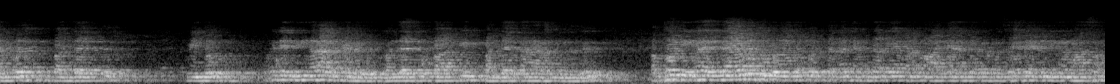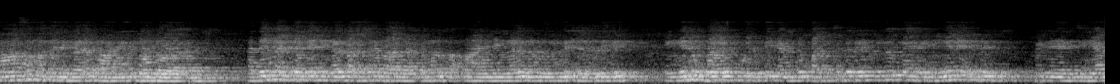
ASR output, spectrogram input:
നമ്മൾ പഞ്ചായത്ത് പഞ്ചായത്ത് ബാക്കി പഞ്ചായത്താണ് നടക്കുന്നത്. അപ്പോൾ നിങ്ങൾ എല്ലാവരും ഉപയോഗപ്പെടുത്തണം. ഞങ്ങൾക്കറിയാം മാലിന്യ സേവയാണ് നിങ്ങൾ മാസം മാസം അത് നിങ്ങളുടെ മാലിന്യം കൊണ്ടുപോകാറുണ്ട്. അതേമാതിരി തന്നെ നിങ്ങൾ ഭക്ഷണ പദാർത്ഥങ്ങൾ മാലിന്യങ്ങൾ നിങ്ങൾ വീട്ടിലെടുത്തതിൽ എങ്ങനെ ഉപയോഗപ്പെടുത്തി ഞങ്ങൾക്ക് പച്ചക്കറികൾക്ക് എങ്ങനെ പിന്നെ ചെയ്യാൻ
